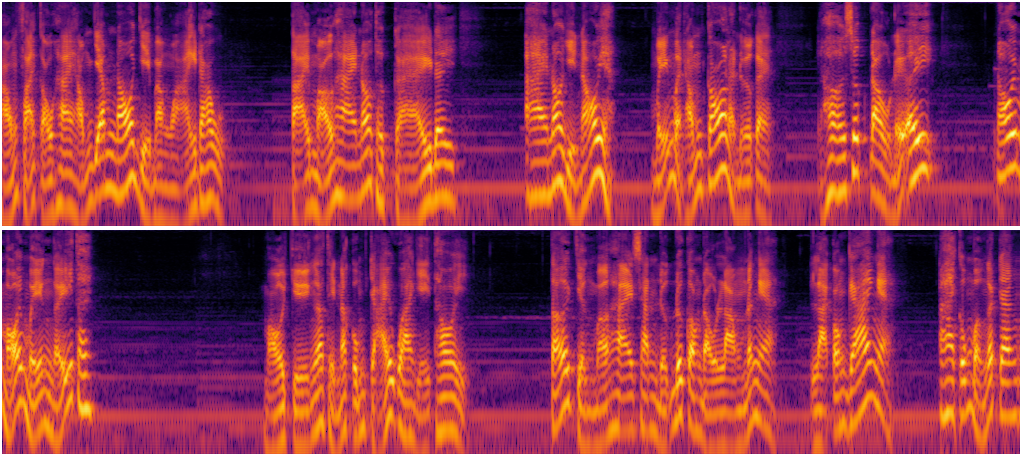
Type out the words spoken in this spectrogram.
Không phải cậu hai không dám nói gì bà ngoại đâu. Tại mợ hai nói thật kệ đi. Ai nói gì nói à. Miễn mình không có là được à. Hơi sức đâu để ý. Nói mỗi miệng nghĩ thôi. Mọi chuyện thì nó cũng trải qua vậy thôi. Tới chừng mợ hai sanh được đứa con đầu lòng đó nha Là con gái nha Ai cũng mừng hết trơn.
